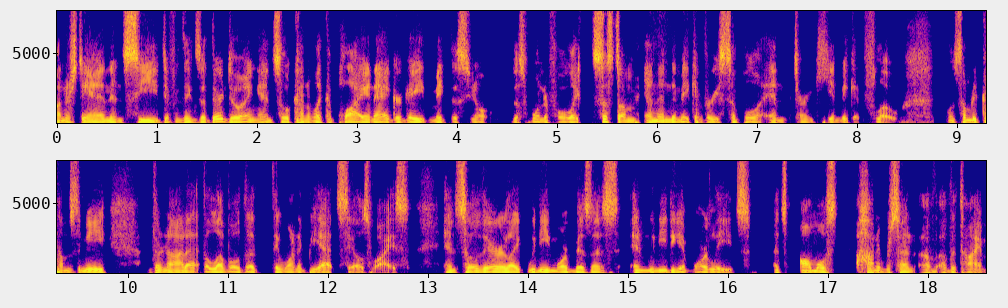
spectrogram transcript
understand and see different things that they're doing, and so kind of like apply and aggregate and make this you know this wonderful like system and then to make it very simple and turnkey and make it flow. When somebody comes to me they're not at the level that they want to be at sales wise and so they're like we need more business and we need to get more leads. That's almost 100% of, of the time.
